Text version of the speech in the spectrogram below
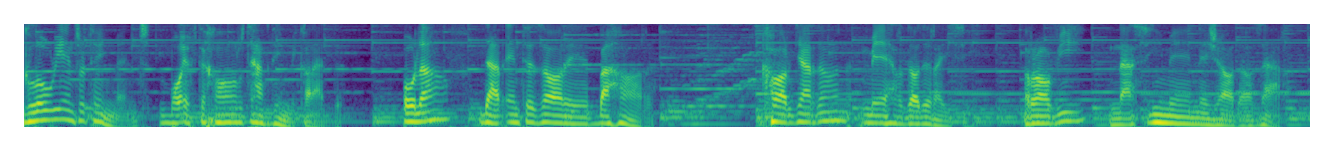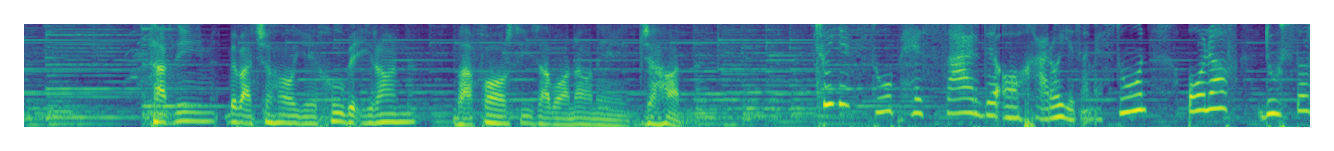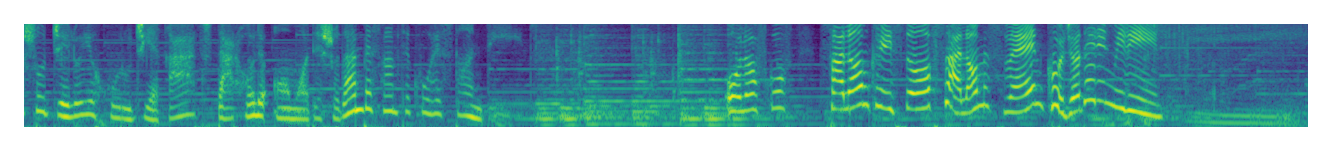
گلوری انترتینمنت با افتخار تقدیم می کند اولاف در انتظار بهار. کارگردان مهرداد رئیسی. راوی نسیم نژاد آذر تقدیم به بچه های خوب ایران و فارسی زبانان جهان. توی صبح سرد آخرای زمستون اولاف دوستاشو جلوی خروجی قصر در حال آماده شدن به سمت کوهستان دید اولاف گفت سلام کریستوف سلام سون کجا دارین میرین؟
